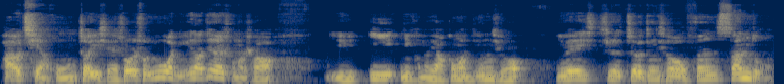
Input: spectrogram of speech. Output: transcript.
还有浅红这一些。所以说，如果你遇到这些宠的时候，一一你可能要更换精灵球，因为这这个精灵球分三种，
